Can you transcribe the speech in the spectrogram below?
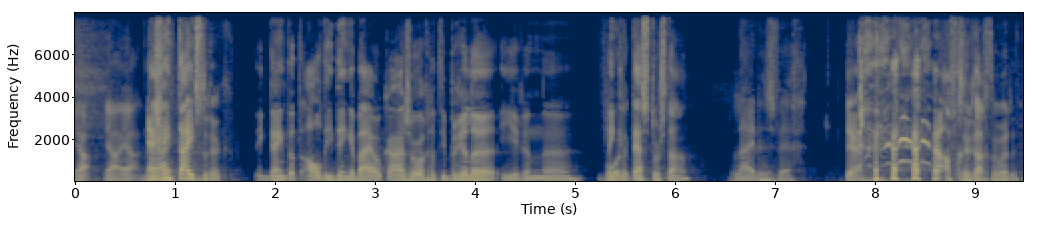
Ja, ja, ja. Nou en ja, geen tijdsdruk. Ik denk dat al die dingen bij elkaar zorgen dat die brillen hier een eh, flinke test doorstaan. Leidensweg. Afgeracht worden.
